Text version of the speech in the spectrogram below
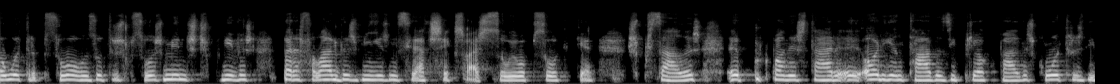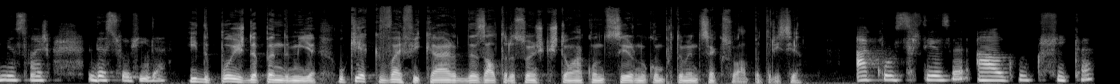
a outra pessoa ou as outras pessoas menos disponíveis para falar das minhas necessidades sexuais. Sou eu a pessoa que quer expressá-las, eh, porque podem estar eh, orientadas e preocupadas com outras dimensões da sua vida. E depois da pandemia, o que é que vai ficar das alterações que estão a acontecer no comportamento sexual, Patrícia? Há com certeza algo que fica,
